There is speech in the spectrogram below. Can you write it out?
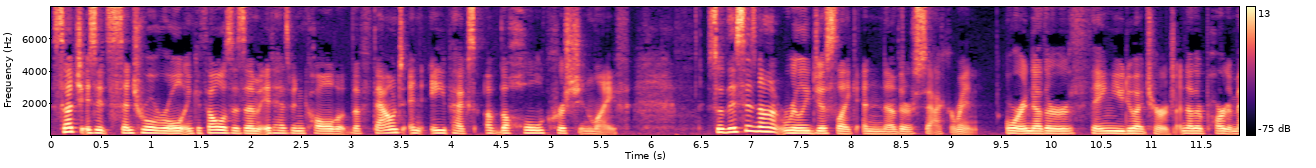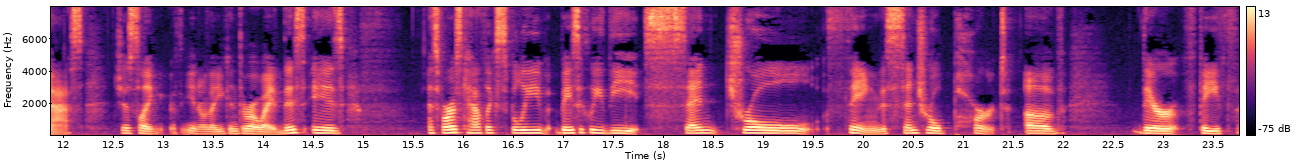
Such is its central role in Catholicism, it has been called the fount and apex of the whole Christian life. So, this is not really just like another sacrament or another thing you do at church, another part of Mass, just like, you know, that you can throw away. This is, as far as Catholics believe, basically the central thing, the central part of their faith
